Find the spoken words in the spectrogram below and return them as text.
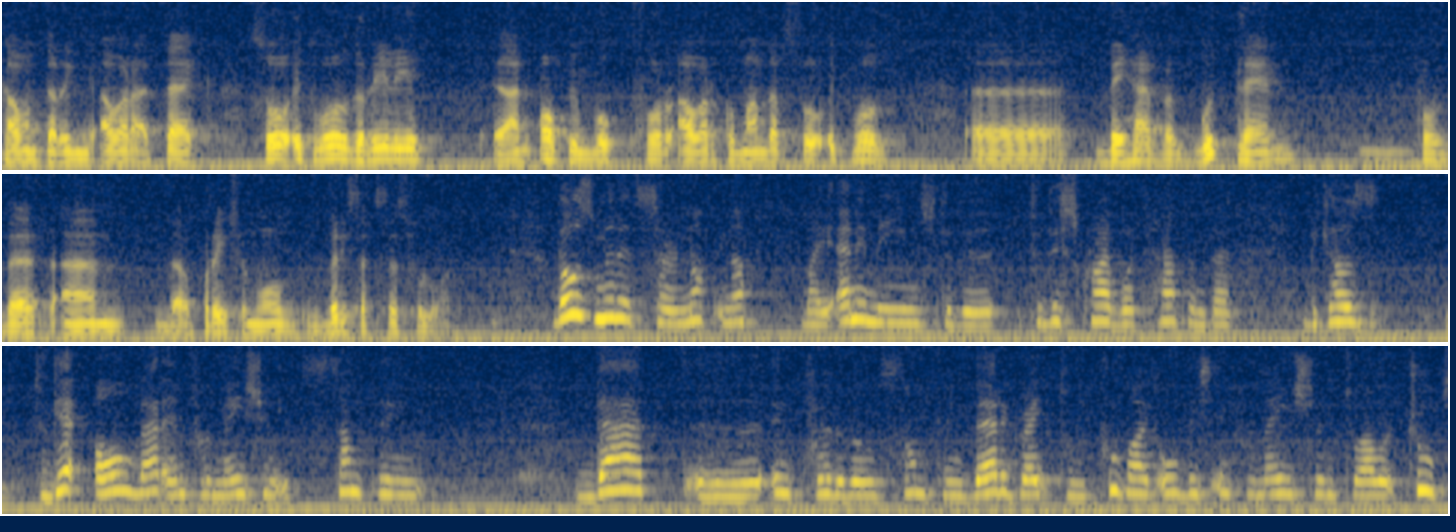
countering our attack. So it was really an open book for our commanders. So it was uh, they have a good plan for that, and the operation was very successful one. Those minutes are not enough by any means to, the, to describe what happened there because to get all that information, it's something that uh, incredible, something very great to provide all this information to our troops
